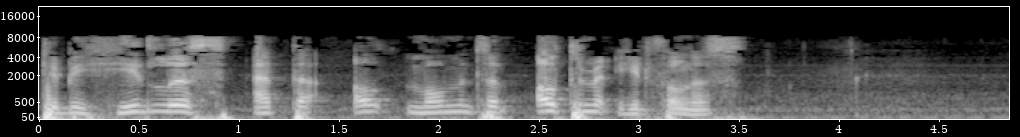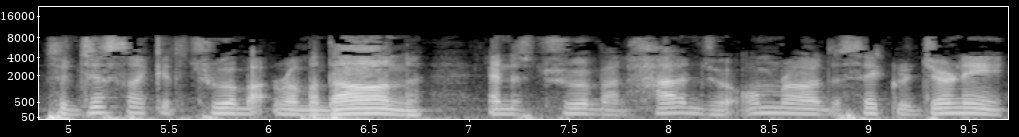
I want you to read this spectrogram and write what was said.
To be heedless at the moments of ultimate heedfulness. So just like it's true about Ramadan, and it's true about Hajj or Umrah or the sacred journey,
